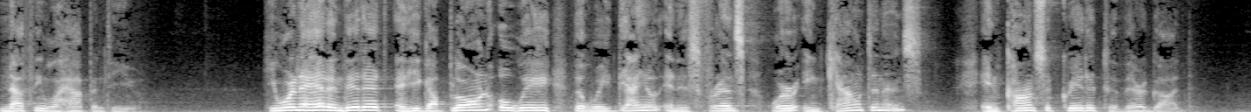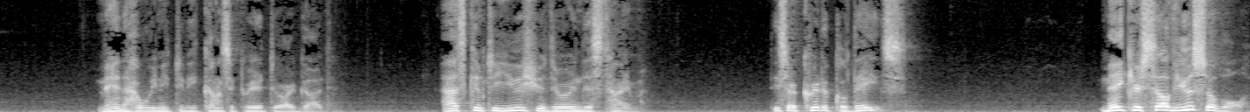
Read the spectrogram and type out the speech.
Nothing will happen to you. He went ahead and did it, and he got blown away the way Daniel and his friends were in countenance and consecrated to their God. Man, how we need to be consecrated to our God. Ask Him to use you during this time. These are critical days. Make yourself usable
